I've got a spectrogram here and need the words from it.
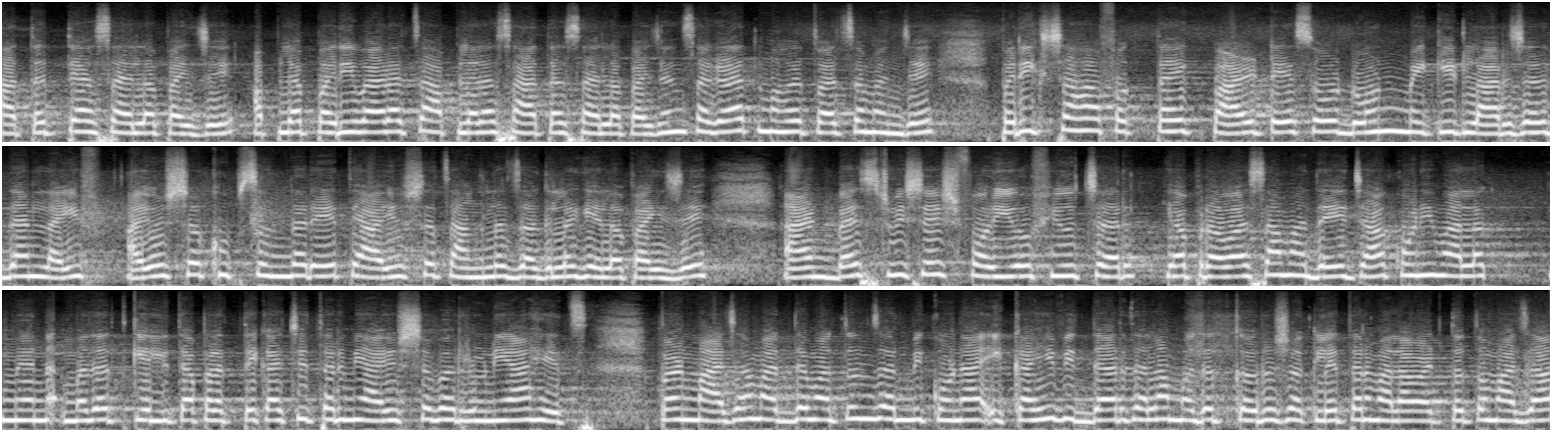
सातत्य असायला पाहिजे. आपल्या परिवाराचा आपल्याला साथ असायला पाहिजे. आणि सगळ्यात महत्त्वाचं म्हणजे परीक्षा हा फक्त एक पार्ट आहे. So don't make it larger than life आयुष्य खूप सुंदर आहे. ते आयुष्य चांगलं जगलं गेलं पाहिजे. And best wishes for your future या प्रवासामध्ये ज्या कोणी मला मेन- मदत केली त्या प्रत्येकाची तर मी आयुष्यभर ऋणी आहेच. पण माझ्या माध्यमातून जर मी कोणा एकाही विद्यार्थ्याला मदत करू शकले तर मला वाटतं तो माझा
